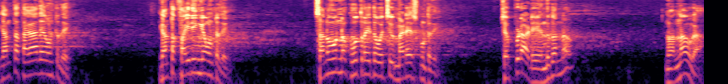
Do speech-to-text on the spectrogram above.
ఇకంతా తగాదే ఉంటుంది. ఇకంతా ఫైరింగే ఉంటుంది. చనువున్న కూతురు అయితే వచ్చి మెడేసుకుంటుంది. చెప్పు డాడీ ఎందుకన్నావు? నువ్వు అన్నావుగా?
